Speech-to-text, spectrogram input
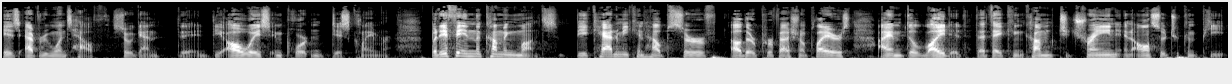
is everyone's health. So again, the, the always important disclaimer. But if in the coming months the academy can help serve other professional players, I am delighted that they can come to train and also to compete.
